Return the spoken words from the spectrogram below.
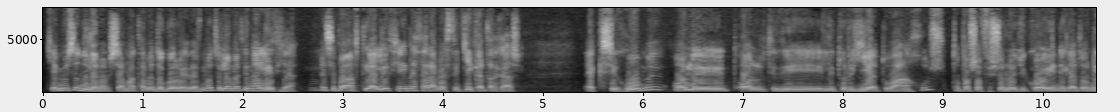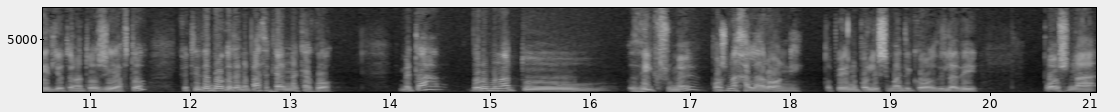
και εμείς δεν του λέμε ψέματα, δεν τον κοροϊδεύουμε, του λέμε την αλήθεια. Mm Έτσι λοιπόν, αυτή η αλήθεια είναι θεραπευτική καταρχάς. Εξηγούμε όλη, όλη τη λειτουργία του άγχους, το πόσο φυσιολογικό είναι για τον ίδιο το να το ζει αυτό και ότι δεν πρόκειται να πάθει κανένα κακό. Μετά μπορούμε να του δείξουμε πώς να χαλαρώνει, το οποίο είναι πολύ σημαντικό. Δηλαδή, πώς να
